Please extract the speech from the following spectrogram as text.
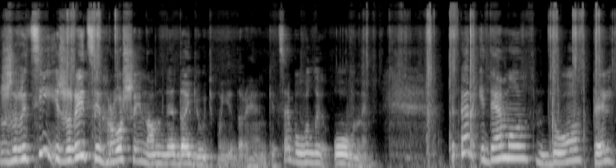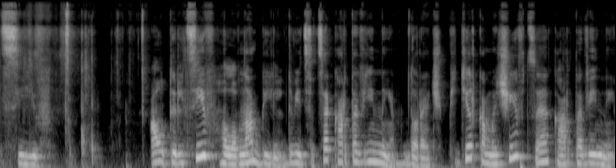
Жреці і жриці грошей нам не дають, мої дорогенькі. Це були овни. Тепер йдемо до тельців. А у тельців головна біль. Дивіться, це карта війни, до речі. П'ятірка мечів це карта війни.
